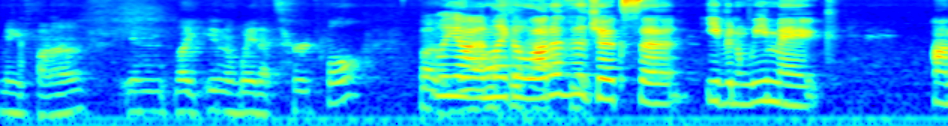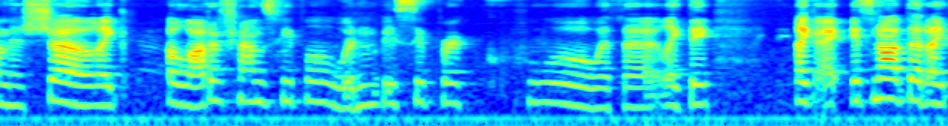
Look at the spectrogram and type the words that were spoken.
made fun of in like in a way that's hurtful. But Well, yeah, we and like a lot have of the jokes that even we make on this show, like a lot of trans people wouldn't be super cool with it. Like they, like I, it's not that I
